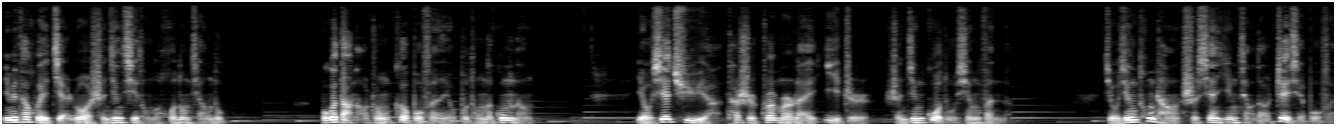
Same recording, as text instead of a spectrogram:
因为它会减弱神经系统的活动强度。不过，大脑中各部分有不同的功能，有些区域啊，它是专门来抑制神经过度兴奋的。酒精通常是先影响到这些部分，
